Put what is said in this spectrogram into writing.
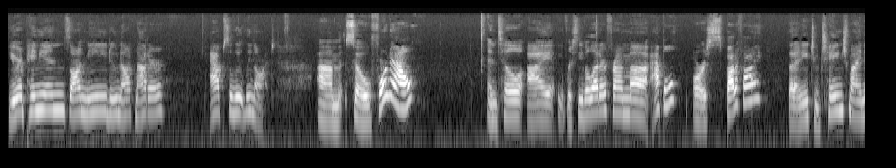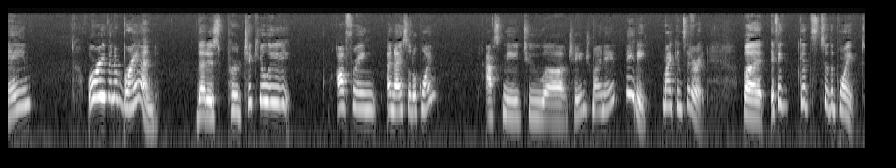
Your opinions on me do not matter. Absolutely not. Um, so for now, until I receive a letter from uh, Apple or Spotify that I need to change my name, or even a brand that is particularly offering a nice little coin, ask me to uh, change my name, maybe, might consider it. But if it gets to the point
